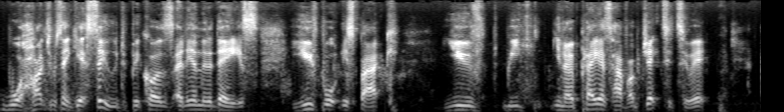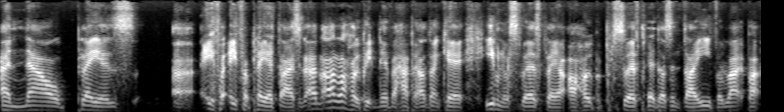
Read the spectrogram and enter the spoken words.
will 100% get sued because at the end of the day, it's you've brought this back you've we you know players have objected to it, and now players. Uh, if if a player dies, and I, I hope it never happens. I don't care. Even if a Spurs player, I hope a Spurs player doesn't die either. Right, but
